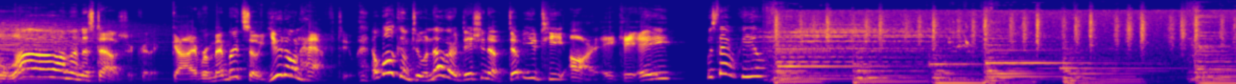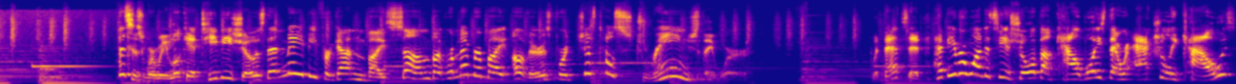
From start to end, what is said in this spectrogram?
Hello, I'm the Nostalgia Critic. Guy remembered so you don't have to. And welcome to another edition of WTR, aka Was That Real? This is where we look at TV shows that may be forgotten by some, but remembered by others for just how strange they were. With that said, have you ever wanted to see a show about cowboys that were actually cows?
